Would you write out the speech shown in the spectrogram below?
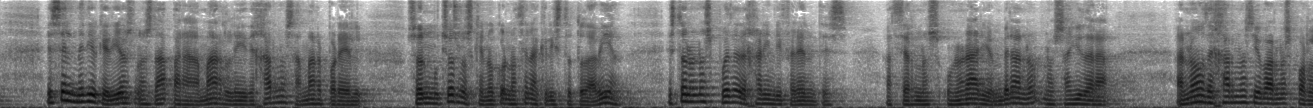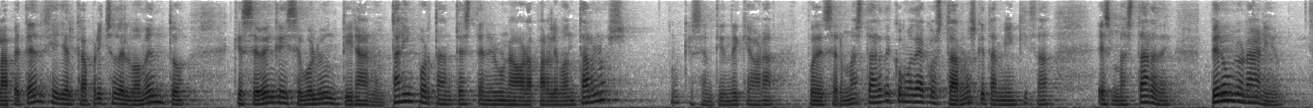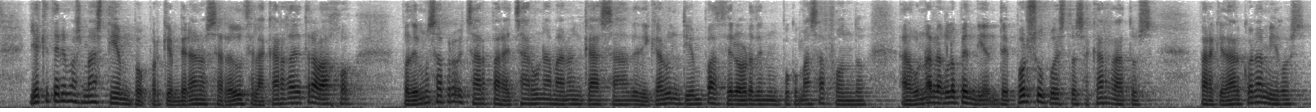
Es el medio que Dios nos da para amarle y dejarnos amar por Él. Son muchos los que no conocen a Cristo todavía. Esto no nos puede dejar indiferentes. Hacernos un horario en verano nos ayudará a no dejarnos llevarnos por la apetencia y el capricho del momento, que se venga y se vuelve un tirano. Tan importante es tener una hora para levantarnos, que se entiende que ahora puede ser más tarde, como de acostarnos, que también quizá es más tarde, pero un horario. Ya que tenemos más tiempo, porque en verano se reduce la carga de trabajo, podemos aprovechar para echar una mano en casa, dedicar un tiempo a hacer orden un poco más a fondo, algún arreglo pendiente, por supuesto sacar ratos para quedar con amigos,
